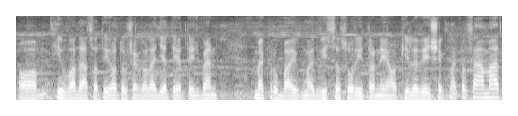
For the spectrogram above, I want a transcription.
a HIV vadászati hatósággal egyetértésben megpróbáljuk majd visszaszorítani a kilövéseknek a számát.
